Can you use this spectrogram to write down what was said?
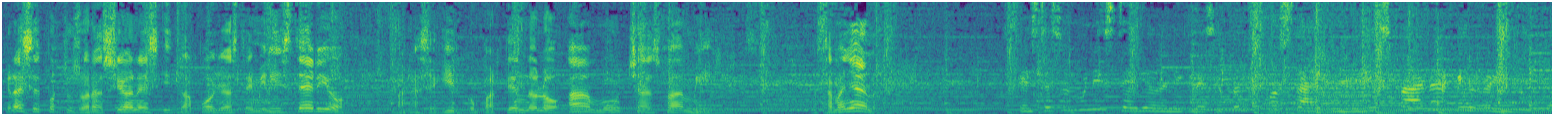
Gracias por tus oraciones y tu apoyo a este ministerio para seguir compartiéndolo a muchas familias. Hasta mañana. Este es un ministerio de la Iglesia Pentecostal Unida Hispana El Reino.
